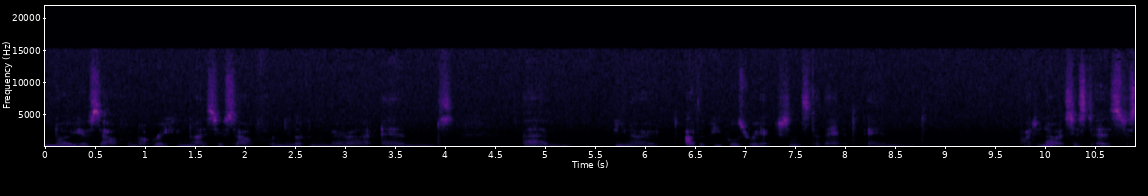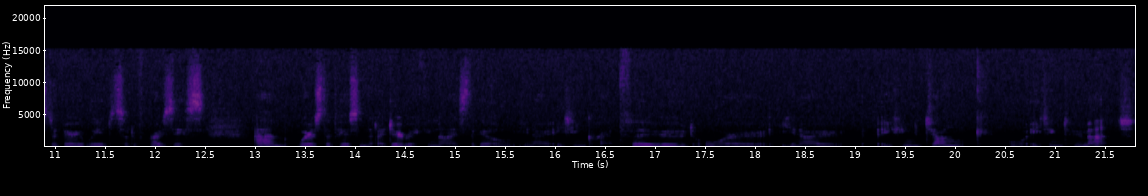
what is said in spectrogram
know yourself or not recognize yourself when you look in the mirror and um, you know other people's reactions to that. And I don't know it's just it's just a very weird sort of process. Um, whereas the person that I do recognize the girl you know eating crap food or you know eating junk or eating too much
